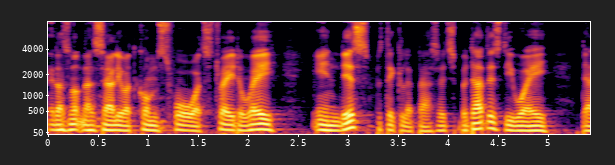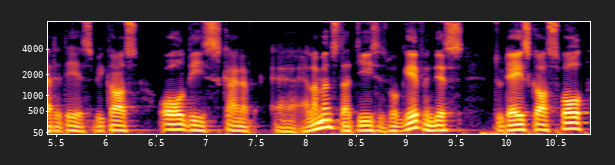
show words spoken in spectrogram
is not necessarily what comes forward straight away in this particular passage, but that is the way that it is, because all these kind of uh, elements that Jesus will give in this today's gospel,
